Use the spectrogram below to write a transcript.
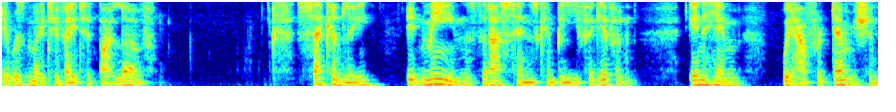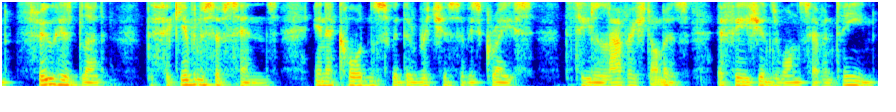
it was motivated by love. Secondly, it means that our sins can be forgiven. In Him, we have redemption through His blood, the forgiveness of sins, in accordance with the riches of His grace that he lavished on us. Ephesians 1:17.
